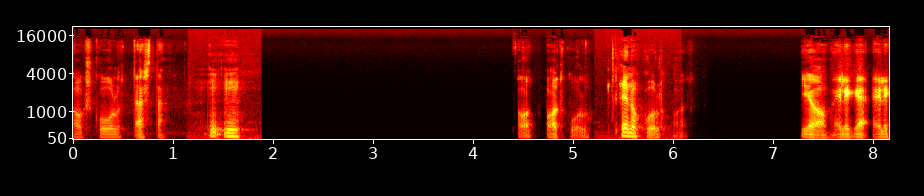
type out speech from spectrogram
Onko kuullut tästä? Mm-mm. Oot, oot kuullut? En ole kuullut. Joo, eli, eli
